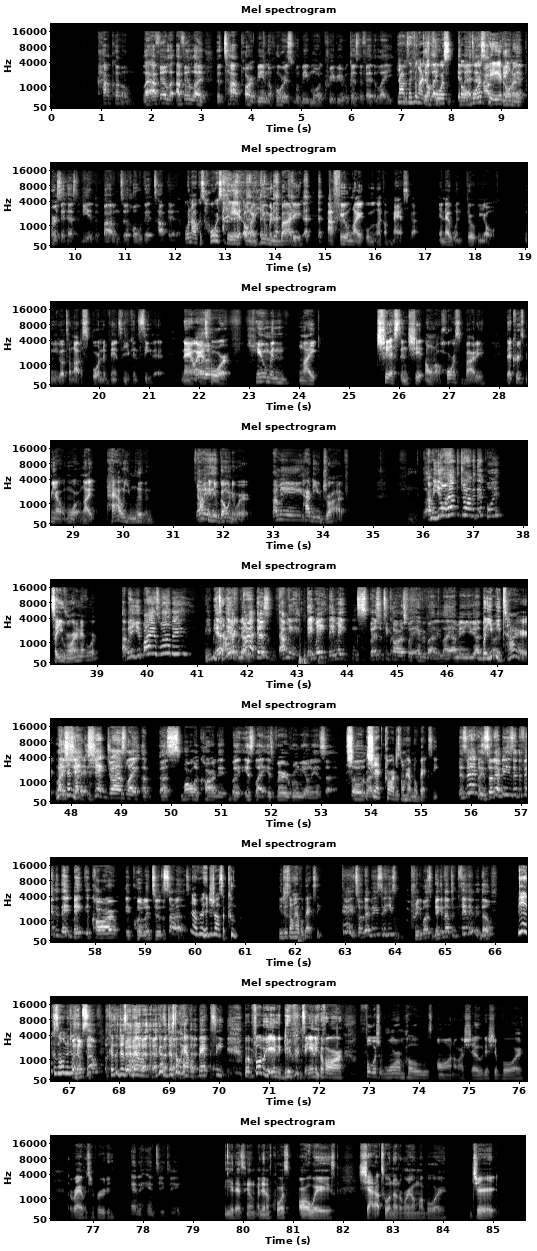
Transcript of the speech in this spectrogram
How come? Like I feel like I feel like the top part being the horse would be more creepier because the fact that like No, because I feel like a 'cause, like, horse, a imagine horse how head built on a that person has to be at the bottom to hold that top half. well, no, because horse head on a human body, I feel like like a mascot, and that wouldn't throw me off when you go to a lot of sporting events. You can see that. Now, as for human like chest and shit on a horse body, that creeps me out more. Like, how are you living? How I mean, can you go anywhere? I mean, How do you drive? I mean, you don't have to drive at that point. So you running everywhere? I mean, you might as well be. You be If, tired. if though. not, there's. I mean, they make they make specialty cars for everybody. Like, I mean, you got. but you be tired. Like Shaq, Shaq drives like a, a smaller car that, but it's like it's very roomy on the inside. So like, Shaq car just don't have no backseat. Exactly. So that means that the fact that they make a car equivalent to the size. No, really, he just drives a coupe. You just don't have a backseat. Okay, so that means that he's pretty much big enough to fit in it though Yeah, because only for just himself. because it just don't have a, because it just don't have a back seat. But before we get any deeper into any of our foolish wormholes on our show, this your boy, the Ravaging Rudy. And the NTG. Yeah, that's him. And then of course, always shout out to another realm, my boy, Jared,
